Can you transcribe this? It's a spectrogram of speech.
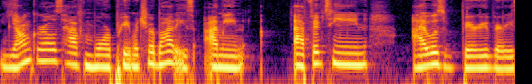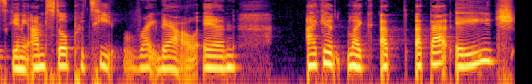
Young girls have more premature bodies. I mean, at 15, I was very, very skinny. I'm still petite right now. And I can, like, at, at that age,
